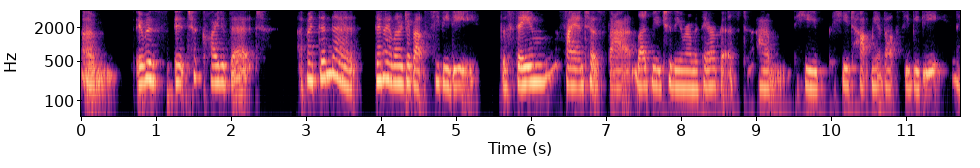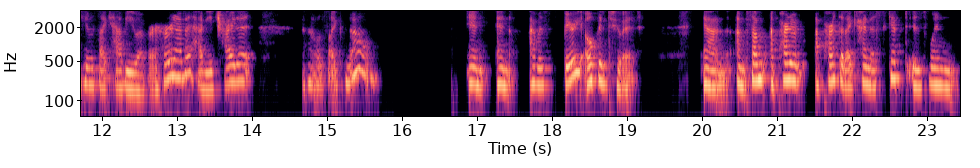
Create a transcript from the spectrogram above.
um, it was it took quite a bit but then that then i learned about cbd the same scientist that led me to the aromatherapist um, he he taught me about cbd and he was like have you ever heard of it have you tried it and i was like no and and i was very open to it and um, some a part of a part that i kind of skipped is when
